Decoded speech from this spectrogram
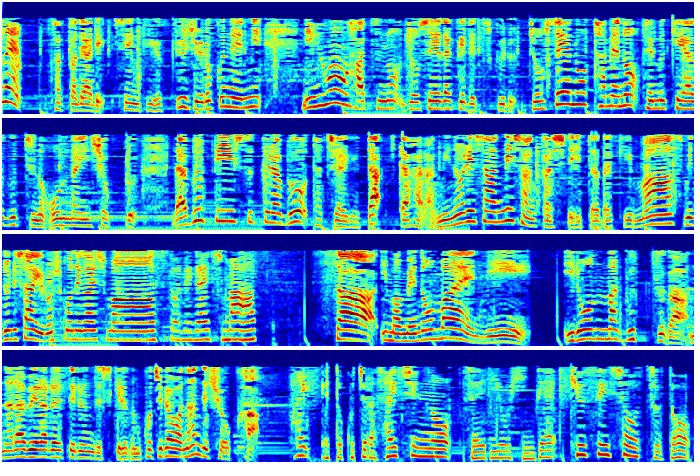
年作家であり1996年に日本初の女性だけで作る女性のためのフェムケアグッズのオンラインショップラブピースクラブを立ち上げた北原みのりさんに参加していただきます。みのりさんよろしくお願いします。お願いします。さあ、今目の前にいろんなグッズが並べられてるんですけれども、こちらは何でしょうか？はい、えっと、こちら最新の生理用品で、吸水ショーツと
